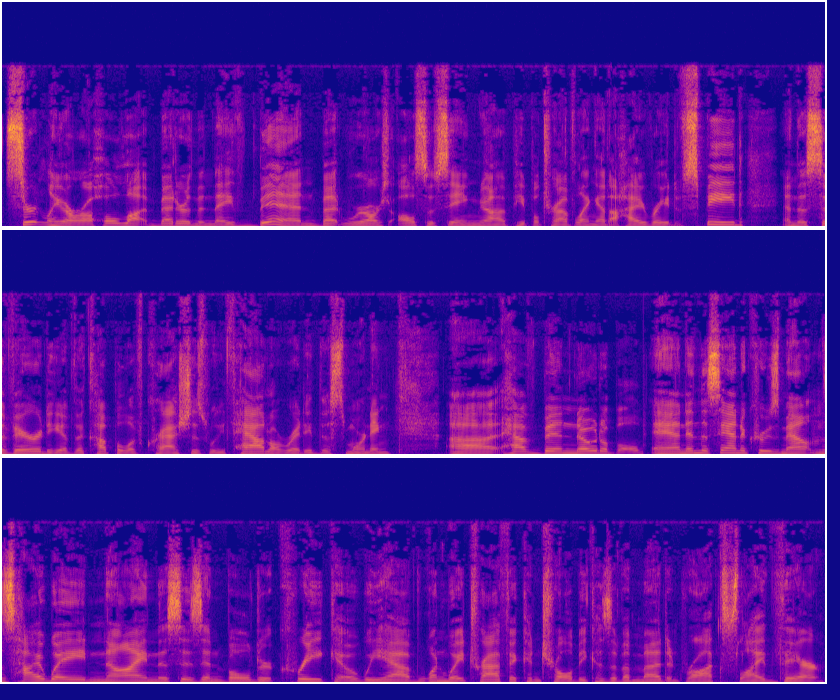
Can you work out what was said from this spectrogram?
certainly are a whole lot better than they've been, but we're also seeing uh, people traveling at a high rate of speed, and the severity of the couple of crashes we've had already this morning uh, have been notable. And in the Santa Cruz Mountains, Highway 9, this is in Boulder Creek, uh, we have one way traffic control because of a mud and rock slide there.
